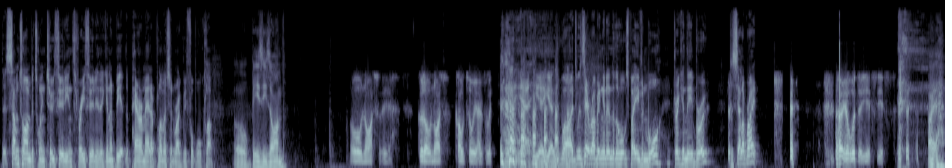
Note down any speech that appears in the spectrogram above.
that sometime between 2.30 and 3.30 they're going to be at the Paremata Plimmerton Rugby Football Club. Oh, Beezy's on. Oh, nice. Yeah. Good old nice cold tui, hopefully. Yeah, yeah, yeah, yeah. Well, was that rubbing it into the Hawke's Bay even more? Drinking their brew to celebrate? oh, yeah, would do. Yes, yes. I,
